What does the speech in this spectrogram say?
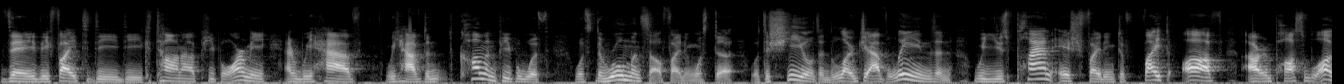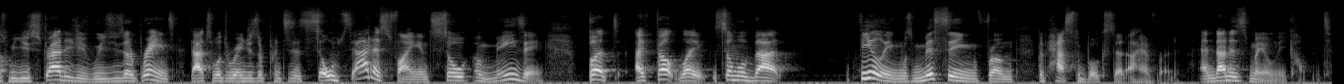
they, they fight the, the Katana people army and we have we have the common people with with the Roman style fighting, with the with the shields and the large javelins, and we use plan-ish fighting to fight off our impossible odds. We use strategies, we use our brains. That's what the Ranger's Apprentice is so satisfying and so amazing. But I felt like some of that feeling was missing from the past two books that I have read, and that is my only comment.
